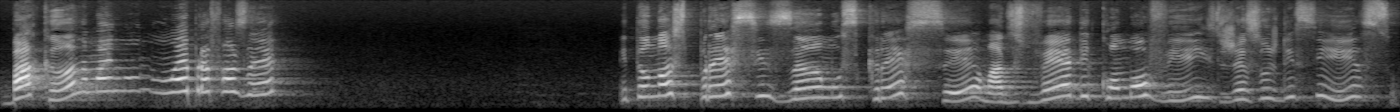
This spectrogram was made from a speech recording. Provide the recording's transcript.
bacanas, mas não, não é para fazer. Então nós precisamos crescer, amados. Vede como ouvis. Jesus disse isso.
